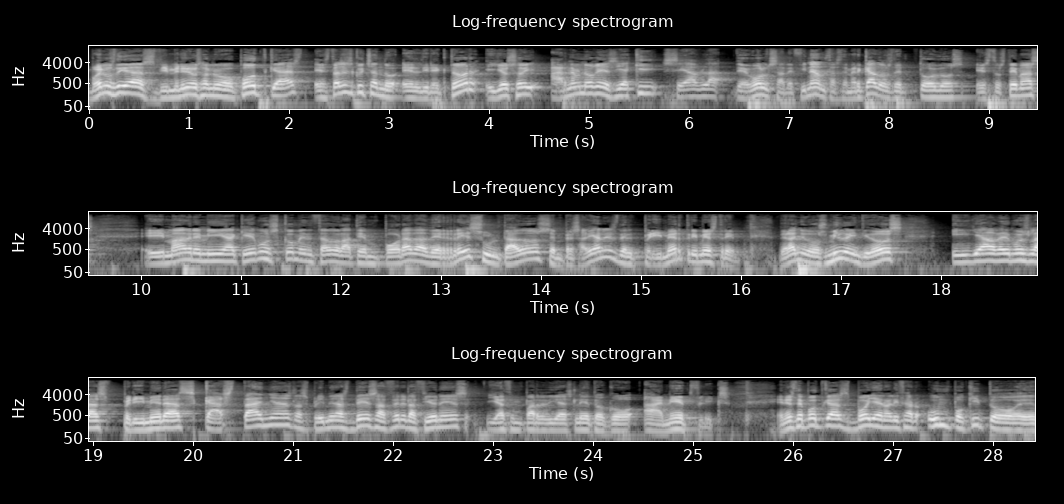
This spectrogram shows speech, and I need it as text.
Buenos días, bienvenidos al nuevo podcast. Estás escuchando El Director y yo soy Arnaud Nogués y aquí se habla de bolsa, de finanzas, de mercados, de todos estos temas. Y madre mía, que hemos comenzado la temporada de resultados empresariales del primer trimestre del año 2022 y ya vemos las primeras castañas, las primeras desaceleraciones y hace un par de días le tocó a Netflix. En este podcast voy a analizar un poquito eh,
